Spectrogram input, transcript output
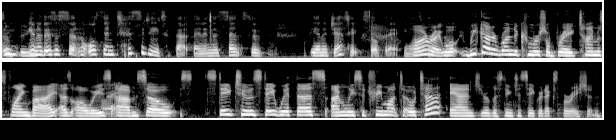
something. You know, there's a certain authenticity to that then in the sense of the energetics of it. You know, All right. Well, we got to run to commercial break. Time is flying by, as always. Right. Um, so s- stay tuned, stay with us. I'm Lisa Tremont Ota, and you're listening to Sacred Exploration.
